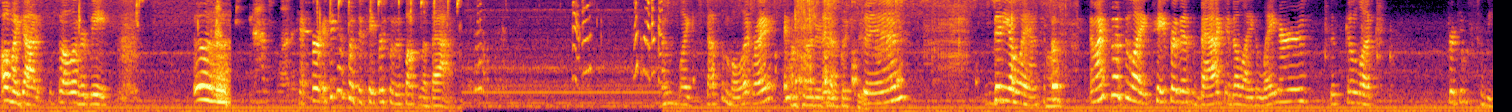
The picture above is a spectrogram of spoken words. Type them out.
Oh my god, it's all over me. Ugh. Okay, or I think I'm supposed to taper some of this off in the back. Like that's a mullet, right? I'm trying to do And a 360. spin. Videoland. Oh, am I supposed to like taper this back into like layers? This is gonna look freaking sweet.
